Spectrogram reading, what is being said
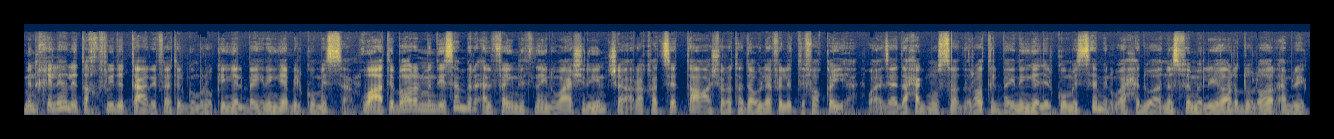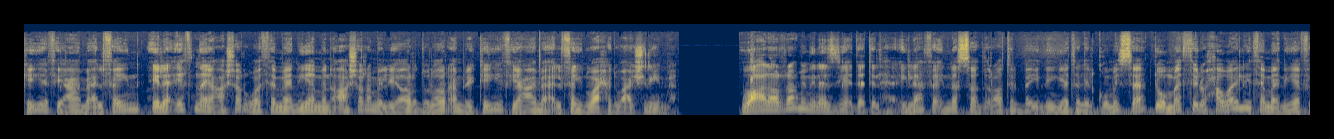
من خلال تخفيض التعريفات الجمركية البينية البينية بالكوميسا. واعتبارا من ديسمبر 2022 شاركت 16 دولة في الاتفاقية وزاد حجم الصادرات البينية للكوميسا من 1.5 مليار دولار أمريكي في عام 2000 إلى 12.8 من عشر مليار دولار أمريكي في عام 2021 وعلى الرغم من الزيادات الهائلة فإن الصادرات البينية للكوميسا تمثل حوالي 8%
